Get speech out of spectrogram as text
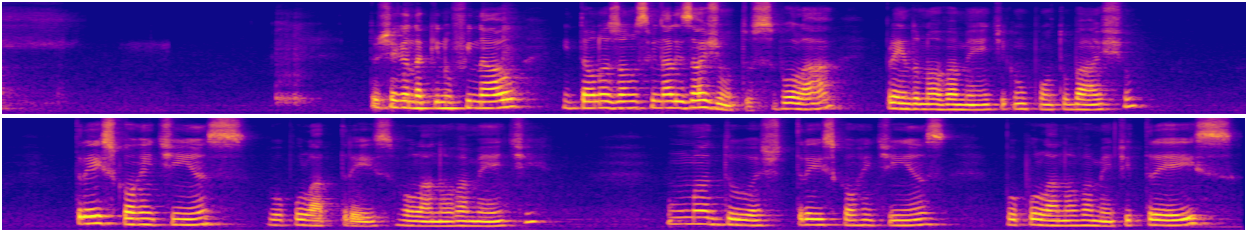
Estou chegando aqui no final, então nós vamos finalizar juntos. Vou lá, prendo novamente com ponto baixo, três correntinhas, vou pular três, vou lá novamente, uma, duas, três correntinhas, vou pular novamente três,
